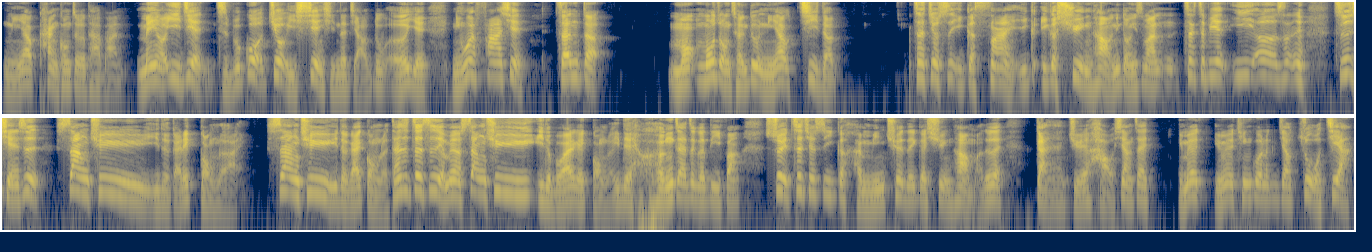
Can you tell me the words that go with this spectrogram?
你要看空这个大盘，没有意见。只不过就以现行的角度而言，你会发现真的某某种程度你要记得，这就是一个 sign，一个一个讯号，你懂意思吗？在这边一二三，之前是上去一直给你拱了，上去一直给拱了，但是这次有没有上去一直不爱给拱了，一点横在这个地方，所以这就是一个很明确的一个讯号嘛，对不对？感觉好像在有没有有没有听过那个叫作价？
